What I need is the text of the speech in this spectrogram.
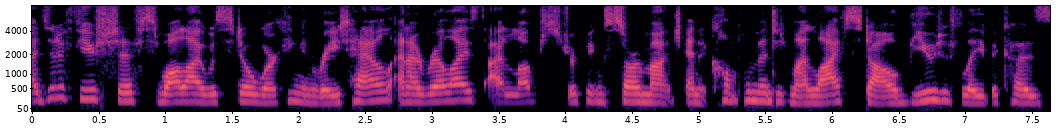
I did a few shifts while I was still working in retail, and I realized I loved stripping so much and it complemented my lifestyle beautifully because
